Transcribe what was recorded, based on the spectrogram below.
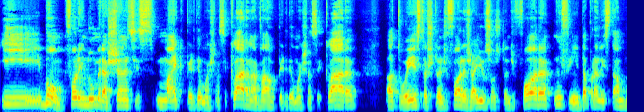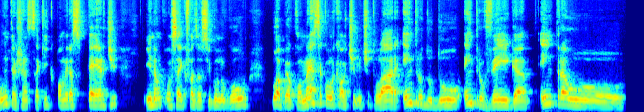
E, bom, foram inúmeras chances. Mike perdeu uma chance clara, Navarro perdeu uma chance clara, Atuesta chutando de fora, Jailson chutando de fora. Enfim, dá para listar muitas chances aqui que o Palmeiras perde e não consegue fazer o segundo gol. O Abel começa a colocar o time titular, entra o Dudu, entra o Veiga, entra o.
